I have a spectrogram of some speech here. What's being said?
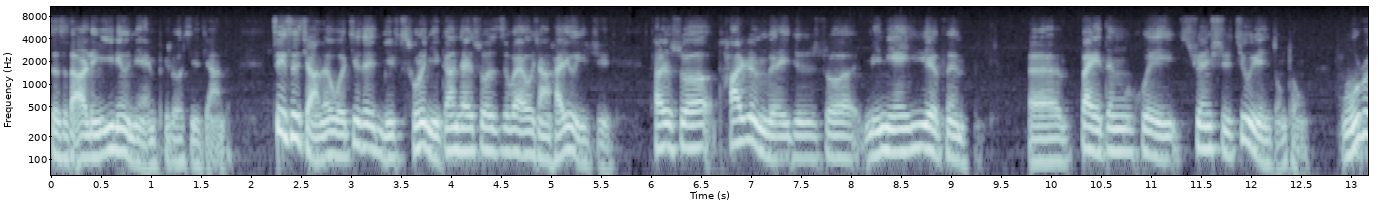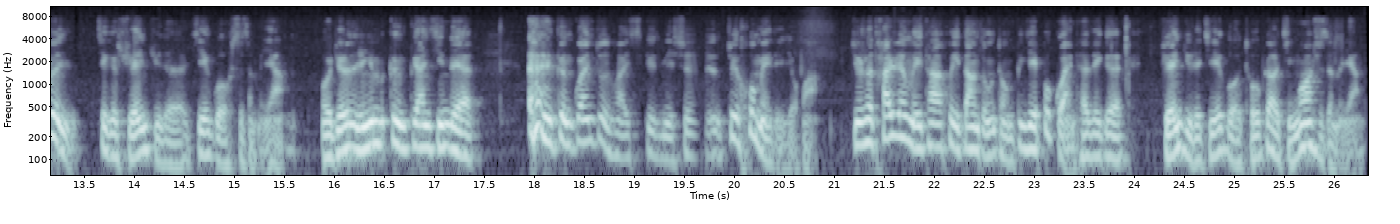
这是他二零一六年佩洛西讲的。这次讲的，我记得你除了你刚才说的之外，我想还有一句，他是说他认为就是说明年一月份，呃，拜登会宣誓就任总统，无论这个选举的结果是怎么样。我觉得人们更担心的、更关注的话，excuse me，是最后面的一句话，就是说他认为他会当总统，并且不管他这个选举的结果、投票情况是怎么样。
